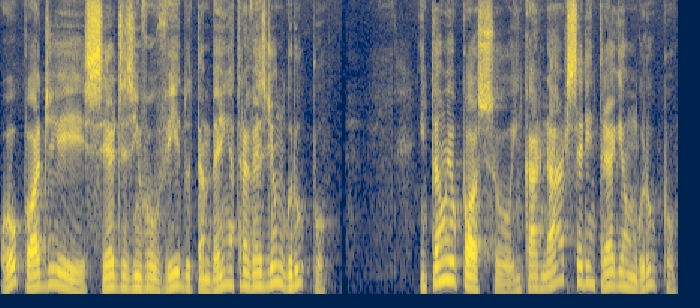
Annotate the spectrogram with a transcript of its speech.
ou pode ser desenvolvido também através de um grupo. Então eu posso encarnar, ser entregue a um grupo.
